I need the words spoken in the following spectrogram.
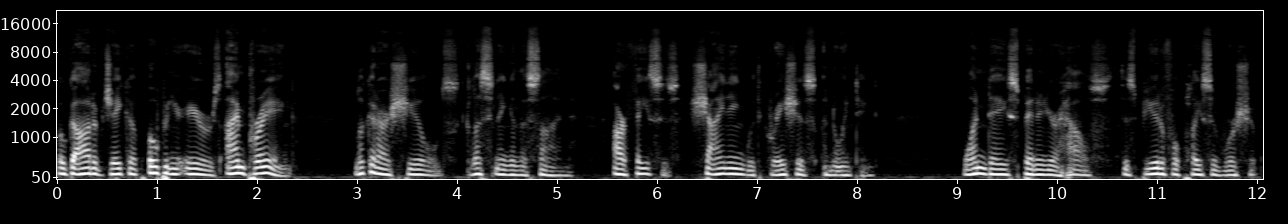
O God of Jacob, open your ears. I'm praying. Look at our shields glistening in the sun, our faces shining with gracious anointing. One day spent in your house, this beautiful place of worship,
